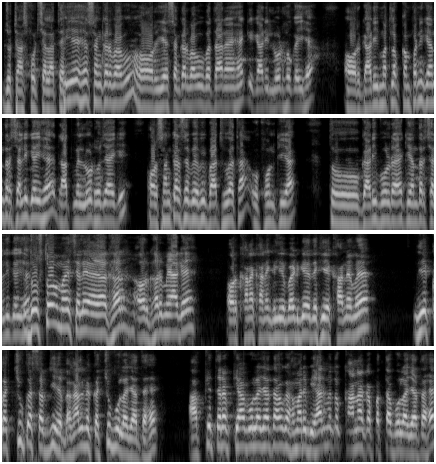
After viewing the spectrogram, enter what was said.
जो ट्रांसपोर्ट चलाते हैं। ये है शंकर बाबू और ये शंकर बाबू बता रहे हैं कि गाड़ी लोड हो गई है और गाड़ी मतलब कंपनी के अंदर चली गई है, रात में लोड हो जाएगी और शंकर से भी अभी बात हुआ था, वो फ़ोन किया। तो गाड़ी बोल रहा है कि अंदर चली गई है। दोस्तों, मैं चले आया घर और घर में आ गए और खाना खाने के लिए बैठ गए। देखिए, खाने में ये कच्चू का सब्ज़ी है, बंगाल में कच्चू बोला जाता है। आपके तरफ़ क्या बोला जाता होगा? हमारे बिहार में तो काना का पत्ता बोला जाता है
